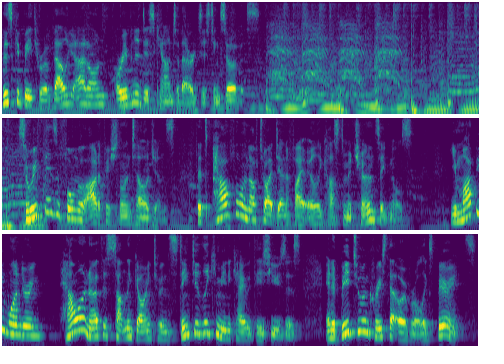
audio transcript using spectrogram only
This could be through a value add on or even a discount to their existing service. So, if there's a form of artificial intelligence that's powerful enough to identify early customer churn signals, you might be wondering how on earth is something going to instinctively communicate with these users in a bid to increase their overall experience?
